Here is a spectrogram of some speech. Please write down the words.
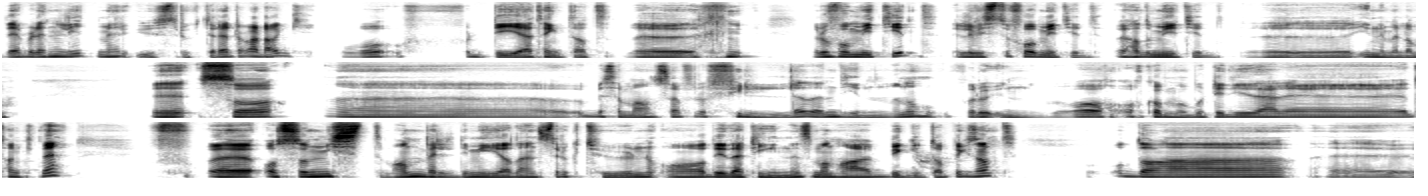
det ble en litt mer ustrukturert hverdag. Og fordi jeg tenkte at eh, når du får mye tid, eller hvis du får mye tid, og jeg hadde mye tid eh, innimellom, eh, så Uh, bestemmer han seg for å fylle den tiden med noe, for å unngå å, å komme borti de der uh, tankene. Eh, og så mister man veldig mye av den strukturen og de der tingene som man har bygget opp, ikke sant? Og da uh,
